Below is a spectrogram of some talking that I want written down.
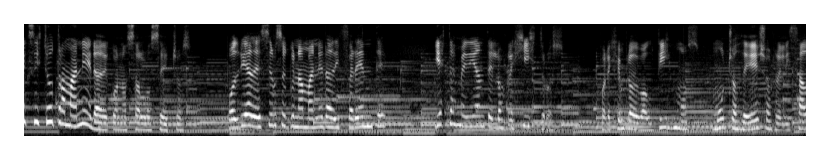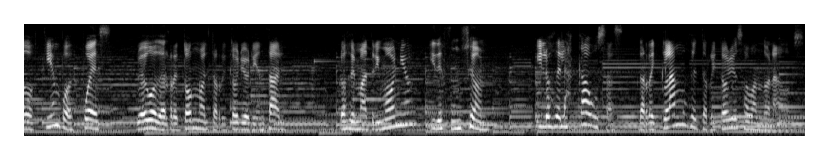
Existe otra manera de conocer los hechos. Podría decirse que una manera diferente, y esta es mediante los registros, por ejemplo de bautismos, muchos de ellos realizados tiempo después, luego del retorno al territorio oriental, los de matrimonio y de función, y los de las causas de reclamos de territorios abandonados.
